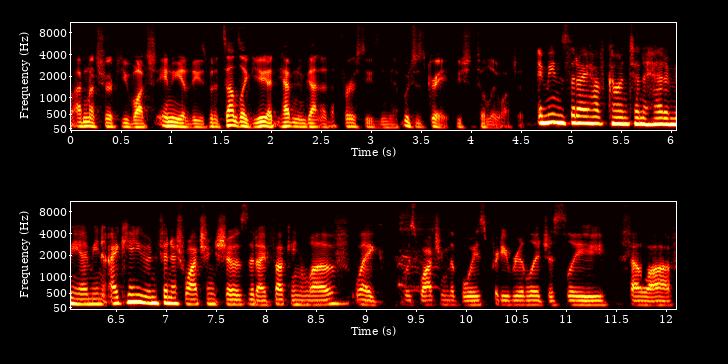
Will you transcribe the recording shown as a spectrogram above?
I'm not sure if you've watched any of these, but it sounds like you haven't even gotten to the first season yet, which is great. You should totally watch it. It means that I have content ahead of me. I mean, I can't even finish watching shows that I fucking love. Like, was watching The Boys pretty religiously, fell off.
